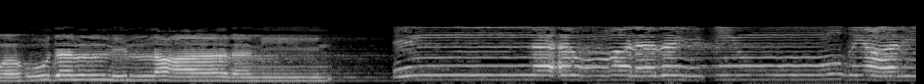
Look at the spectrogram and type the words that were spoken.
وهدى للعالمين. إن أول بيت وضع للناس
